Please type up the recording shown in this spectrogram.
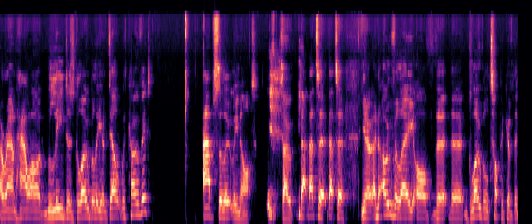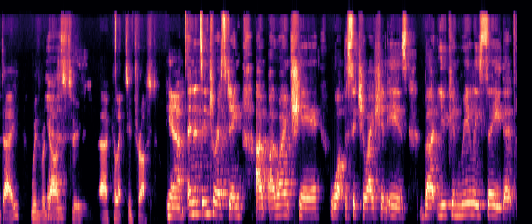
around how our leaders globally have dealt with COVID? Absolutely not. so that, that's a that's a you know an overlay of the the global topic of the day with regards yeah. to uh, collective trust. Yeah, and it's interesting. I, I, won't share what the situation is, but you can really see that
